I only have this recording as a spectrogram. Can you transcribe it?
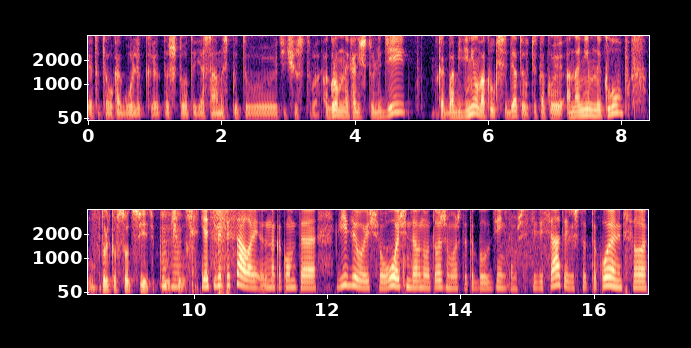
этот алкоголик, это что-то, я сам испытываю эти чувства. Огромное количество людей как бы объединил вокруг себя то, то такой анонимный клуб в, только в соцсети получился. Угу. Я тебе писала на каком-то видео еще очень давно, тоже, может, это был день там 60 или что-то такое, написала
